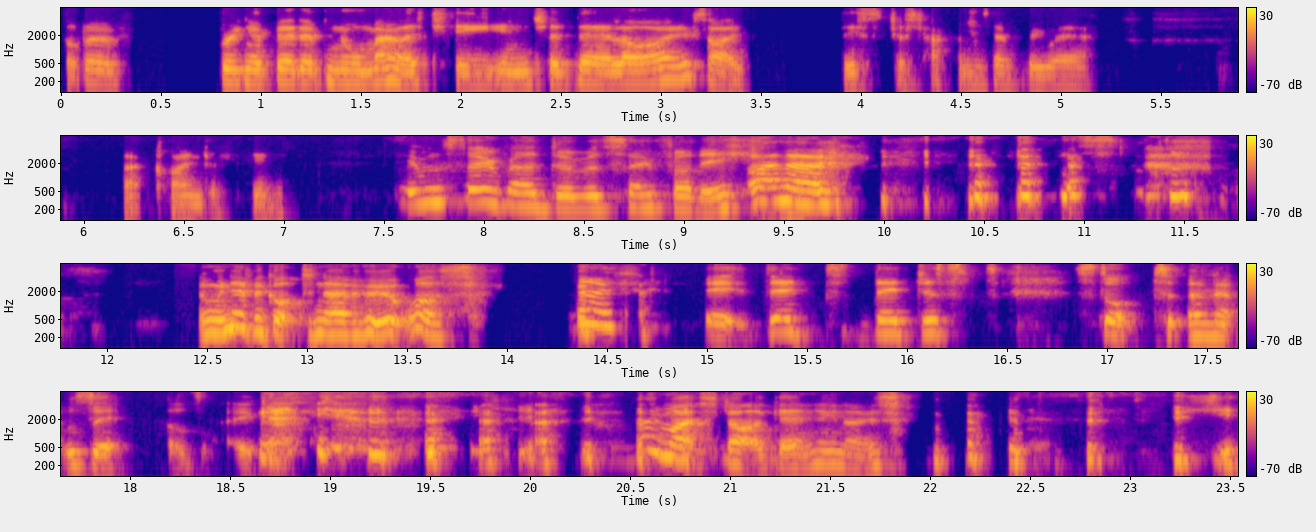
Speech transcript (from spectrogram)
sort of bring a bit of normality into their lives. Like this just happens everywhere, that kind of thing. It was so random and so funny. I know. and we never got to know who it was. no, it, they they just stopped and that was it. I was like, they might start again. Who knows? yeah.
